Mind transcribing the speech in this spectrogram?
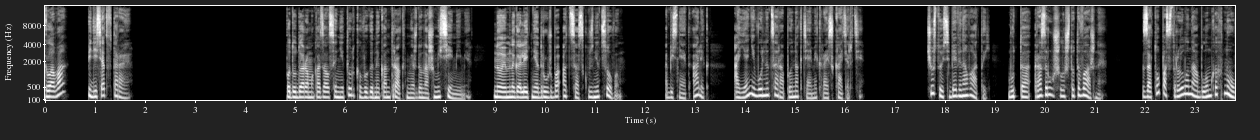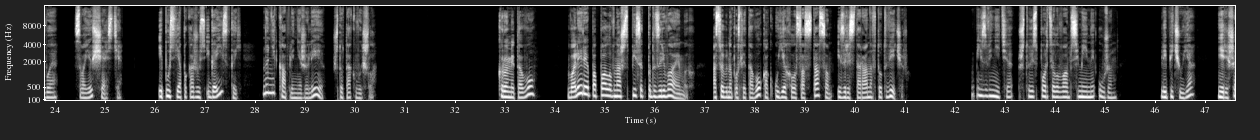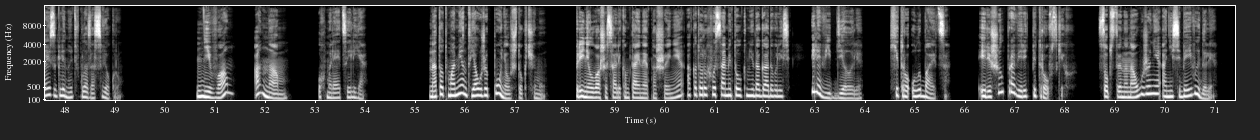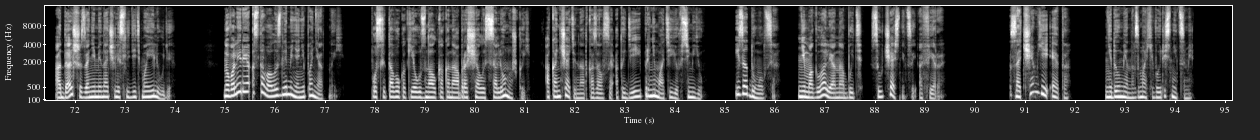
Глава 52. Под ударом оказался не только выгодный контракт между нашими семьями, но и многолетняя дружба отца с Кузнецовым, объясняет Алик, а я невольно царапаю ногтями край скатерти. Чувствую себя виноватой, будто разрушила что-то важное. Зато построила на обломках новое, свое счастье. И пусть я покажусь эгоисткой — но ни капли не жалею, что так вышло. Кроме того, Валерия попала в наш список подозреваемых, особенно после того, как уехала со Стасом из ресторана в тот вечер. «Извините, что испортила вам семейный ужин», — лепечу я, не решаясь взглянуть в глаза свекру. «Не вам, а нам», — ухмыляется Илья. На тот момент я уже понял, что к чему принял ваши с Аликом тайные отношения, о которых вы сами толком не догадывались, или вид делали, хитро улыбается, и решил проверить Петровских. Собственно, на ужине они себя и выдали, а дальше за ними начали следить мои люди. Но Валерия оставалась для меня непонятной. После того, как я узнал, как она обращалась с Алёнушкой, окончательно отказался от идеи принимать ее в семью. И задумался, не могла ли она быть соучастницей аферы. «Зачем ей это?» — недоуменно взмахиваю ресницами.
